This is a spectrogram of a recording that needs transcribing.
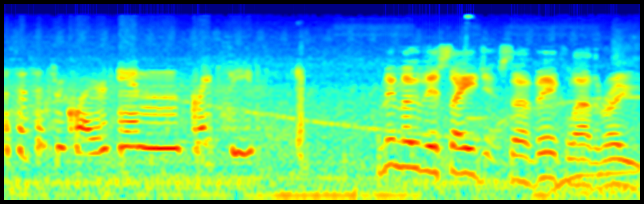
Assistance required in grape seed. Let me move this agent's uh, vehicle out of the road.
